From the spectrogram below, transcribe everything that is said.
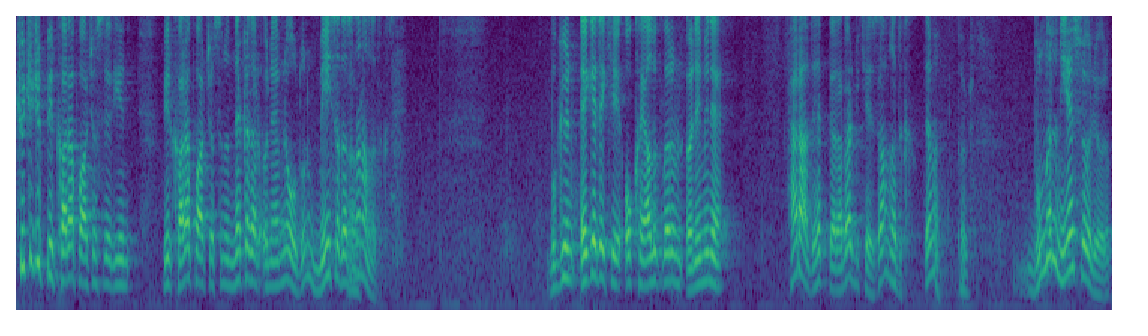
Küçücük bir kara parçası dediğin bir kara parçasının ne kadar önemli olduğunu Meis Adası'ndan anladık. Bugün Ege'deki o kayalıkların önemine herhalde hep beraber bir kez daha anladık. Değil mi? Tabii. Bunları niye söylüyorum?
